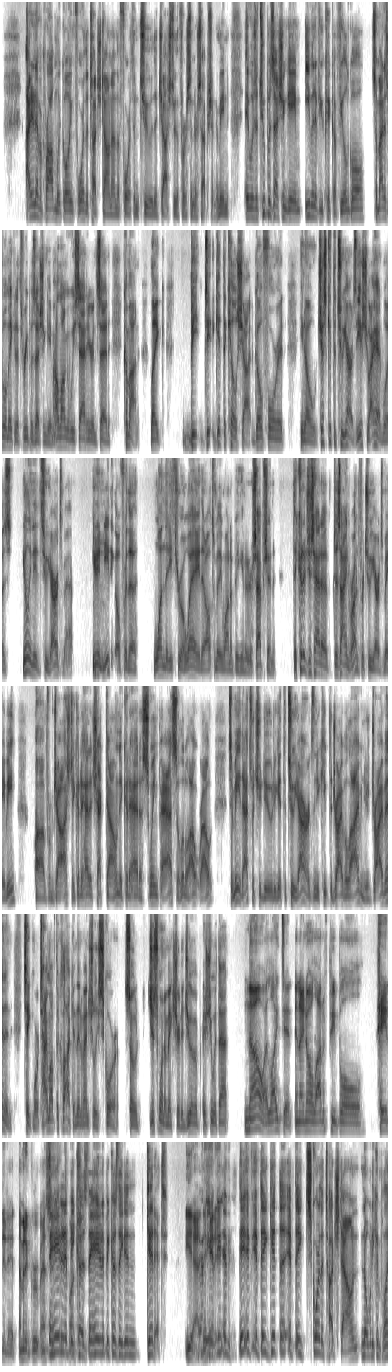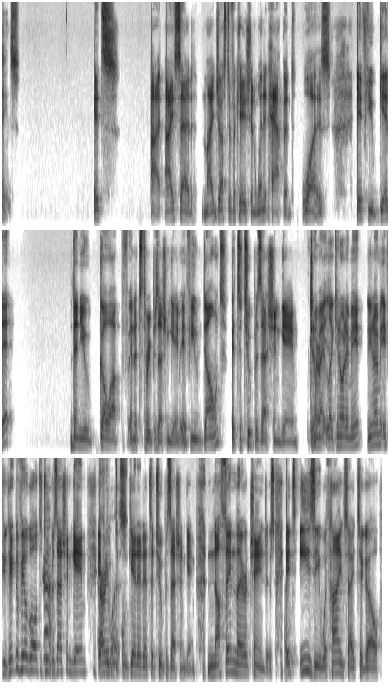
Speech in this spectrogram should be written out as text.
I didn't have a problem with going for the touchdown on the fourth and two that Josh threw the first interception. I mean, it was a two possession game, even if you kick a field goal. So might as well make it a three possession game. How long have we sat here and said, come on, like be, d- get the kill shot, go for it, you know, just get the two yards. The issue I had was you only needed two yards, Matt. You didn't mm-hmm. need to go for the one that he threw away that ultimately wound up being an interception. They could have just had a designed run for two yards, maybe um, from Josh. They could have had a check down. They could have had a swing pass, a little out route. To me, that's what you do to get the two yards, and you keep the drive alive, and you drive in and take more time off the clock, and then eventually score. So, just want to make sure. Did you have an issue with that? No, I liked it, and I know a lot of people hated it. I'm in a group message. They hated it because they hated it because they didn't get it. Yeah, I mean, if, if, if, if they get the if they score the touchdown, nobody complains. It's I, I said my justification when it happened was if you get it, then you go up and it's a three possession game. If you don't, it's a two possession game. like you know what I mean? You know what I mean? If you kick the field goal, it's a yeah. two possession game. If you was. don't get it, it's a two possession game. Nothing there changes. It's easy with hindsight to go,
